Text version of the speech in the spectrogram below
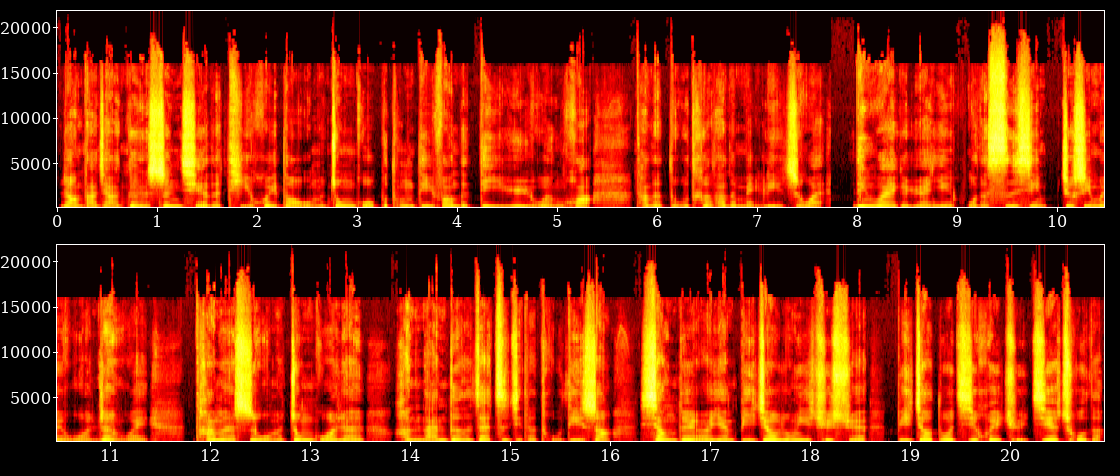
让大家更深切的体会到我们中国不同地方的地域文化它的独特、它的美丽之外，另外一个原因，我的私心就是因为我认为他们是我们中国人很难得的在自己的土地上相对而言比较容易去学。比较多机会去接触的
